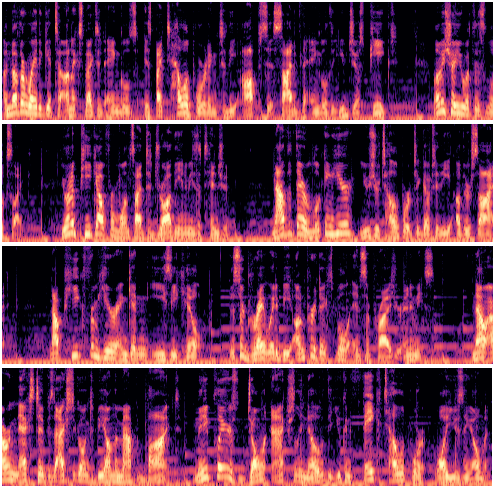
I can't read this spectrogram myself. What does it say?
Another way to get to unexpected angles is by teleporting to the opposite side of the angle that you just peeked. Let me show you what this looks like. You want to peek out from one side to draw the enemy's attention. Now that they're looking here, use your teleport to go to the other side. Now peek from here and get an easy kill. This is a great way to be unpredictable and surprise your enemies. Now our next tip is actually going to be on the map Bind. Many players don't actually know that you can fake teleport while using Omen.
